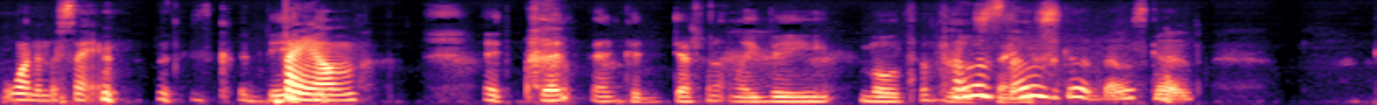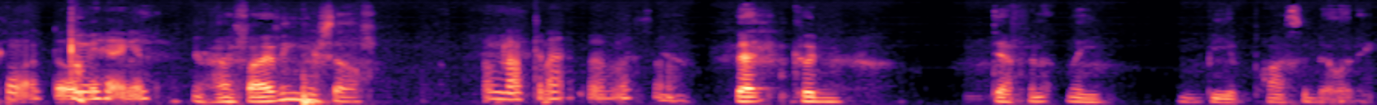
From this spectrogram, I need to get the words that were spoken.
one and the same. Could be. Bam! It that that could definitely be both of those That was things. that was good. That was good. Come on, don't leave me hanging. You're high fiving yourself. I'm not gonna have myself. Yeah. That could definitely be a possibility.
